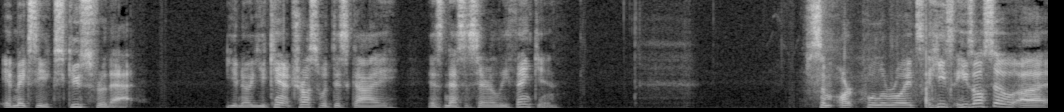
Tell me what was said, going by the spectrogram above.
it makes the excuse for that you know you can't trust what this guy is necessarily thinking some art polaroids. He's he's also uh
